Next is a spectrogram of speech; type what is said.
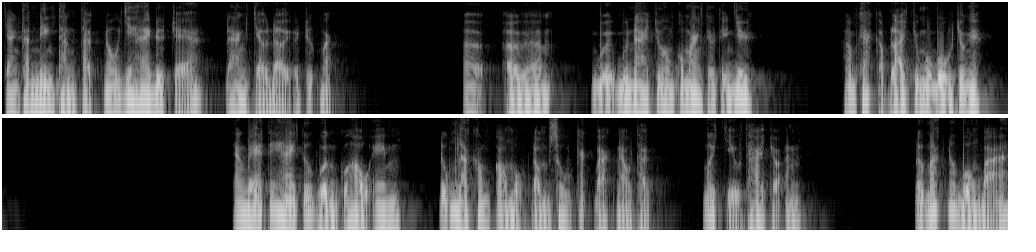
Chàng thanh niên thành thật nói với hai đứa trẻ Đang chờ đợi ở trước mặt. Ờ, ờ, bữa, bữa nay chú không có mang theo tiền dư. Hôm khác gặp lại chú mua bù cho nghe. Thằng bé thấy hai túi quần của hậu em Đúng là không còn một đồng xu cắt bạc nào thật. Mới chịu tha cho anh. Đôi mắt nó buồn bã,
